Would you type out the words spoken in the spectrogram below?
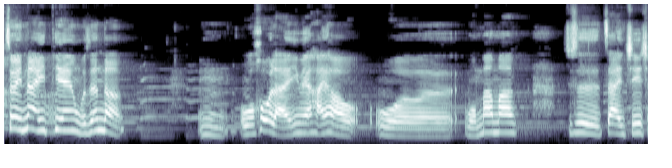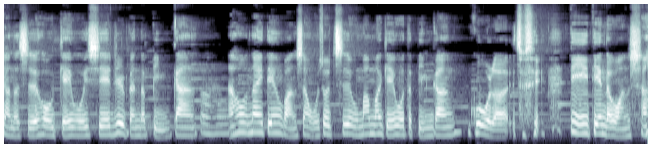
所以那一天我真的，嗯，我后来因为还好，我我妈妈。就是在机场的时候给我一些日本的饼干，然后那一天晚上我就吃我妈妈给我的饼干过了，就是第一天的晚上。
